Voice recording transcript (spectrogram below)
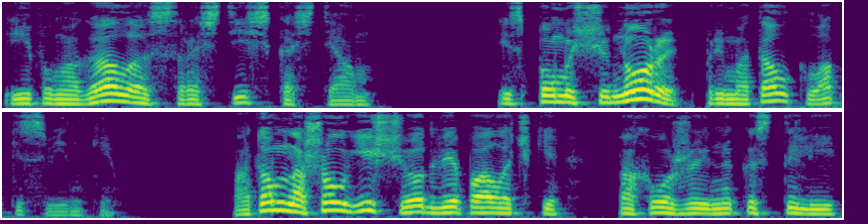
и помогала срастись костям, и с помощью норы примотал к лапке свинки. Потом нашел еще две палочки, похожие на костыли,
